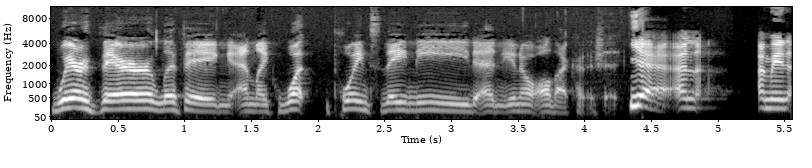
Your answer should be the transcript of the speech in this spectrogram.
where they're living and like what points they need and you know all that kind of shit. Yeah, and I mean,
